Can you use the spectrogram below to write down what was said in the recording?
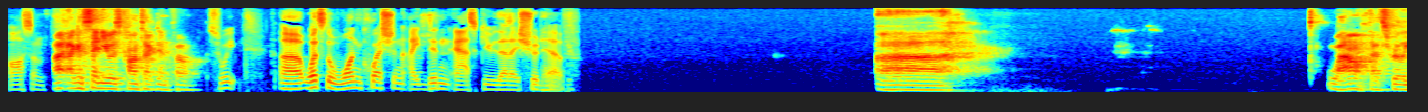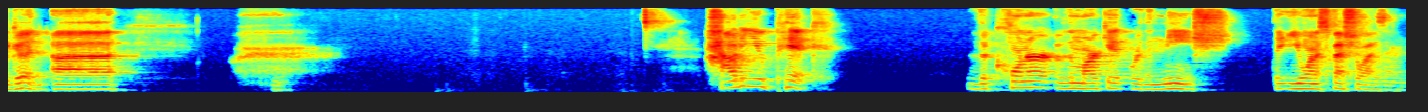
Awesome. i, I can send you his contact info Sweet. Uh, what's the one question I didn't ask you that I should have? Uh, wow, that's really good. How do you pick the corner of the market or the niche that you want to specialize in?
